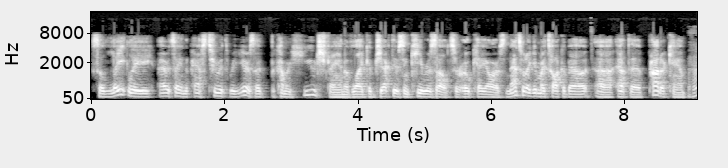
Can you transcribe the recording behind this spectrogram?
so lately, I would say in the past two or three years, I've become a huge fan of like objectives and key results or OKRs. And that's what I give my talk about uh, at the product camp. Mm-hmm.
